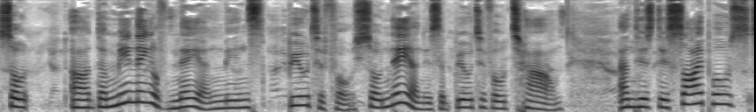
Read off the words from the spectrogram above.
So uh, the meaning of Nain means beautiful. So Nain is a beautiful town, and his disciples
